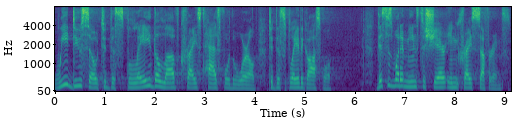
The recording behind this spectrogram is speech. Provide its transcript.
we do so to display the love Christ has for the world, to display the gospel. This is what it means to share in Christ's sufferings.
